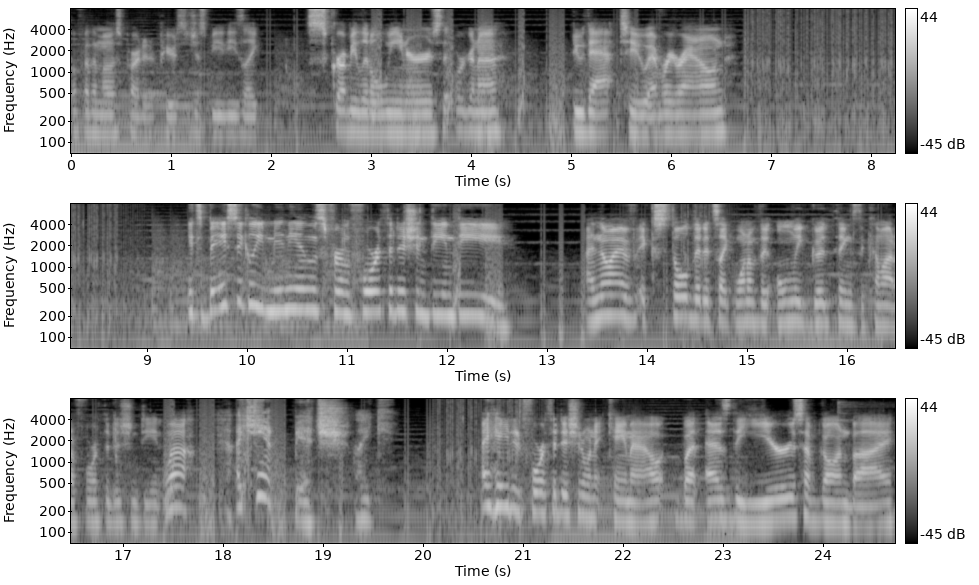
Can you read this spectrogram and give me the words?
But for the most part, it appears to just be these, like, scrubby little wieners that we're gonna do that to every round. It's basically minions from 4th edition D&D. I know I've extolled that it's like one of the only good things to come out of 4th edition D&D. Well, I can't bitch. Like, I hated 4th edition when it came out, but as the years have gone by,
